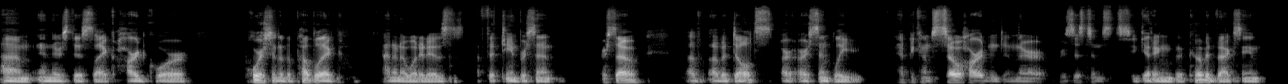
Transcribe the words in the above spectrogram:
Um, and there's this like hardcore portion of the public, I don't know what it is, 15% or so of, of adults are, are simply have become so hardened in their resistance to getting the COVID vaccine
